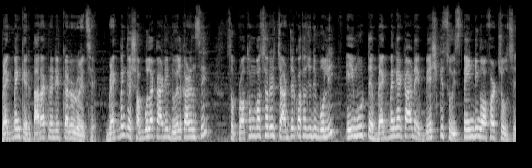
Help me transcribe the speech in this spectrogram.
ব্র্যাক ব্যাংকের তারা ক্রেডিট কার্ডও রয়েছে। ব্র্যাক ব্যাংকের সবগুলা কার্ডই ডুয়েল কারেন্সি সো প্রথম বছরের চার্জের কথা যদি বলি, এই মুহূর্তে ব্র্যাক ব্যাংকের কার্ডে বেশ কিছু স্পেন্ডিং অফার চলছে।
